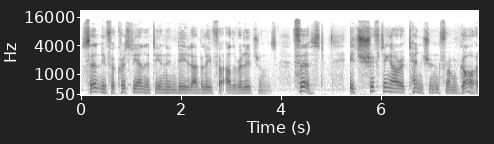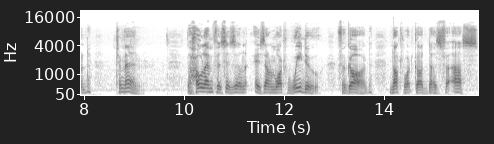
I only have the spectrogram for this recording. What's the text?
certainly for Christianity and indeed, I believe, for other religions. First, it's shifting our attention from God to man. The whole emphasis on, is on what we do for God, not what God does for us.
